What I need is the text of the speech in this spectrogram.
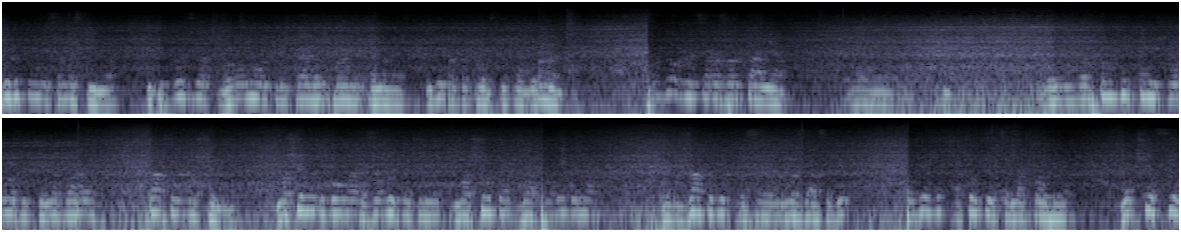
виготовлені самостійно у підрозділах головного територіального управління МНС у Дніпропетровській області. Продовжується розгортання автомобіль колишньої розвитки на два стартову машину. Машина убуває за визначеним маршрутом для проведення е, заходів на засобів. Пожежа оточується навкруги. Якщо сил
